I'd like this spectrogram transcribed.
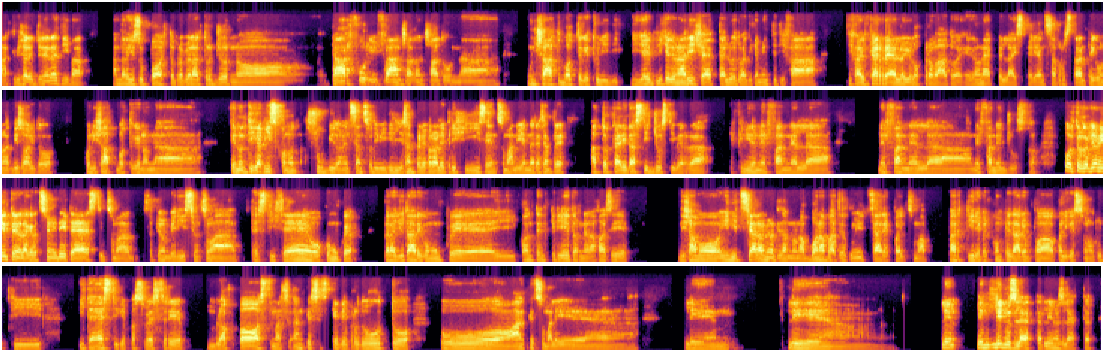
artificiale generativa andrà di supporto. Proprio l'altro giorno Carrefour in Francia ha lanciato una, un chatbot che tu gli, gli, gli, chiedi una ricetta e lui automaticamente ti fa, ti fa il carrello. Io l'ho provato e non è quella esperienza frustrante che uno ha di solito con i chatbot che non, che non ti capiscono subito, nel senso devi dirgli sempre le parole precise, insomma devi andare sempre a toccare i tasti giusti per finire nel funnel, nel funnel, nel funnel giusto. Oltre che ovviamente nella creazione dei test, insomma, sappiamo benissimo, insomma, testi SEO comunque per aiutare comunque i content creator nella fase, diciamo, iniziale, almeno ti danno una buona base da cui iniziare e poi, insomma, partire per completare un po' quelli che sono tutti i testi che possono essere blog post, ma anche schede prodotto o anche, insomma, le, le, le, le, le newsletter, le newsletter.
